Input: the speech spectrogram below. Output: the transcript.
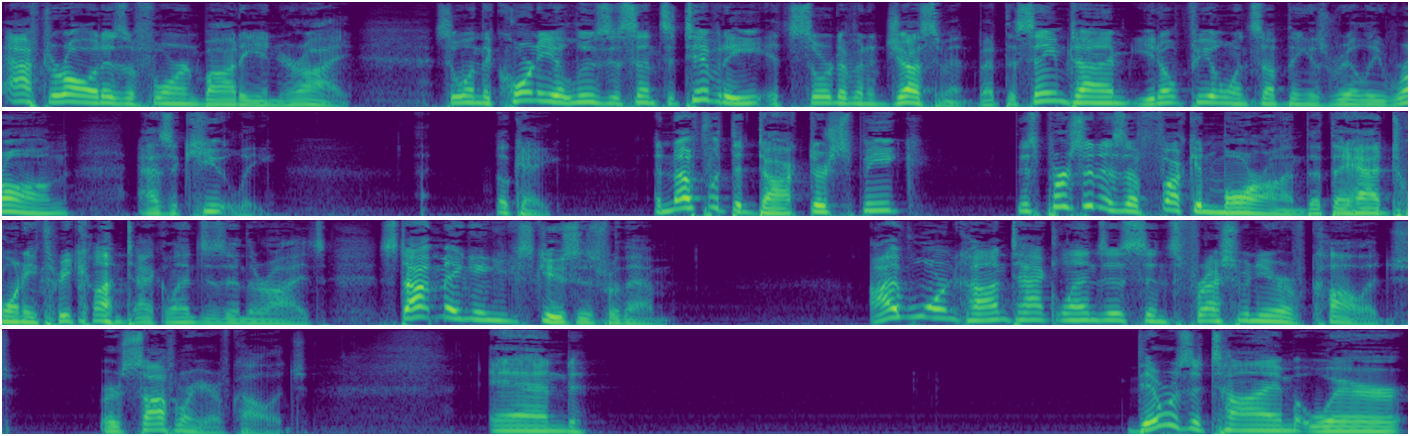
After all, it is a foreign body in your eye. So when the cornea loses sensitivity, it's sort of an adjustment, but at the same time, you don't feel when something is really wrong as acutely. Okay, enough with the doctor speak. This person is a fucking moron that they had 23 contact lenses in their eyes. Stop making excuses for them. I've worn contact lenses since freshman year of college or sophomore year of college. And there was a time where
